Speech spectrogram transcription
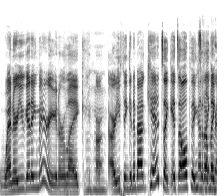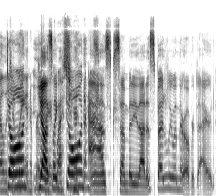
when are you getting married or like mm-hmm. are, are, you thinking about kids like it's all things of that like, i'm like don't yes like questions. don't ask somebody that especially when they're overtired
